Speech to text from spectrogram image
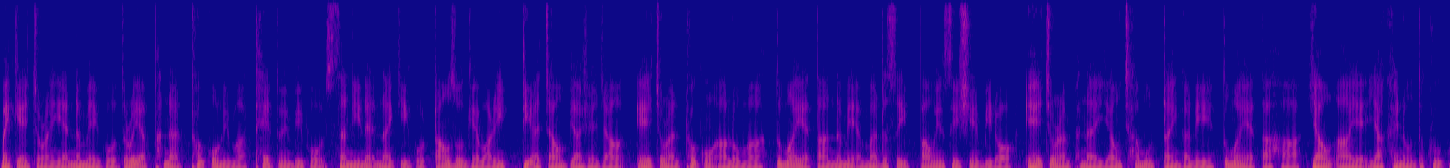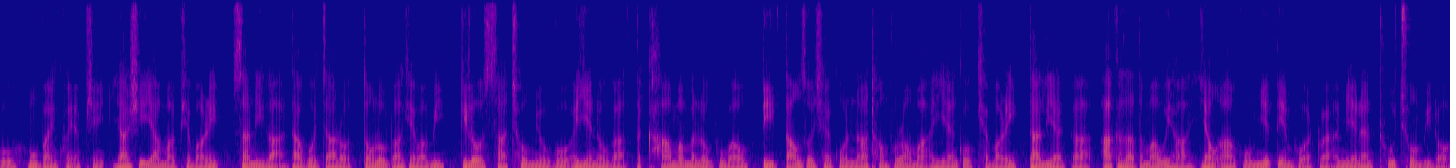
မိုက်ကယ်ဂျော်ဒန်ရဲ့နာမည်ကိုသူတို့ရဲ့ဖနက်ထုတ်ကုန်တွေမှာထည့်သွင်းပေးဖို့စန်နီနဲ့နိုက်ကီကိုတောင်းဆိုခဲ့ပါရီဒီအကြောင်းပြချက်ကြောင့်အဲဂျော်ဒန်ထုတ်ကုန်အလုံးမှာသူမရဲ့သားနာမည်အမတ်တစိတ်ပါဝင်စေရှင်ပြီးတော့အဲဂျော်ဒန်ဖနက်ရောင်းချမှုတိုင်းကနေသူမရဲ့သားဟာရောင်းအားရဲ့ရခိုင်နှုန်းတစ်ခုကိုမူပိုင်ခွင့်အဖြစ်ရရှိရမှာဖြစ်ပါရီစန်နီကဒါကိုကြားတော့တုံ့လောက်သွားခဲ့ပါပြီဒီလိုစာချုပ်မျိုးကိုအရင်တုန်းကတခါမှမလုပ်ဘူးပါဘူးဒီတောင်းဆိုချက်ကိုနားထောင်ဖို့တော့မှအရန်ကိုခက်ပါရီဒါလီယာကအာကစားသမားဝေဟာရောင်းအားကိုမြင့်တင်ဖို့အတွက်အမြဲတမ်းထူးချွန်ပြီးတော့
